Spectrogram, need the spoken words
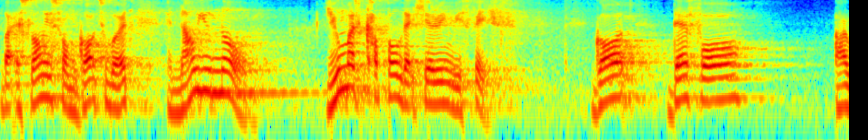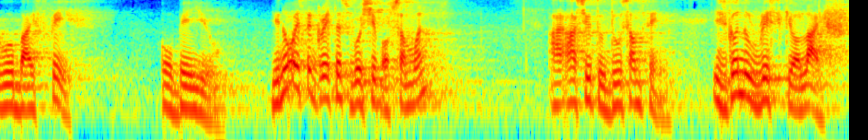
but as long as from God's word, and now you know, you must couple that hearing with faith. God, therefore, I will by faith obey you. You know what's the greatest worship of someone? I ask you to do something. It's going to risk your life.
